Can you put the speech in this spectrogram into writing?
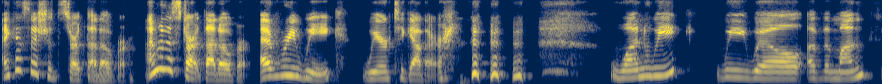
I guess I should start that over. I'm going to start that over. Every week we're together. One week we will of the month,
